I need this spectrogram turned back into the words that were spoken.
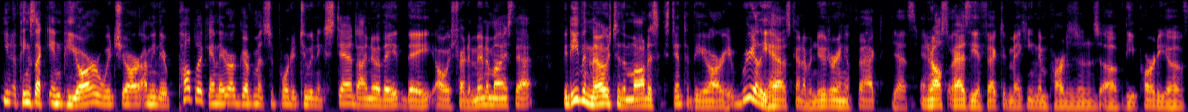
you know things like NPR, which are I mean they're public and they are government supported to an extent. I know they they always try to minimize that. But even those, to the modest extent that they are, it really has kind of a neutering effect. Yes. And it also has the effect of making them partisans of the party of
